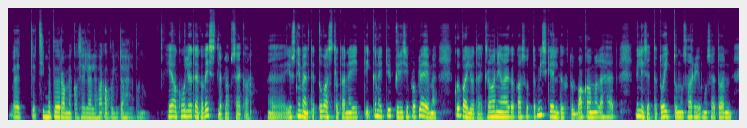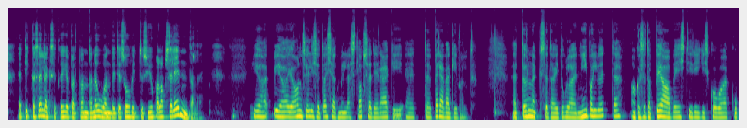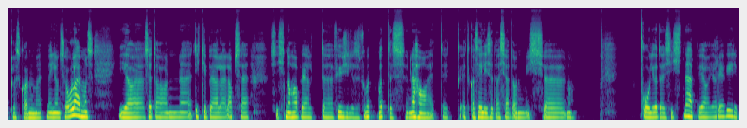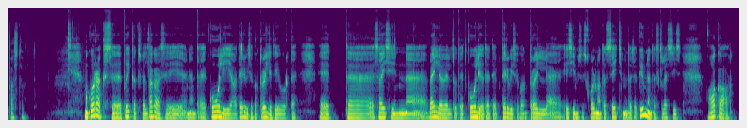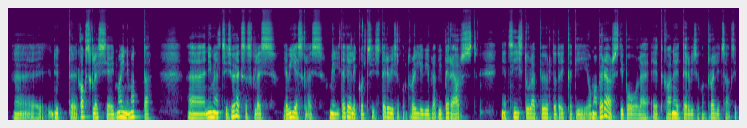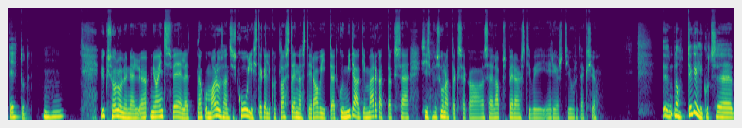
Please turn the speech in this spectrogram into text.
et, et siis me pöörame ka sellele väga palju tähelepanu. Hea kooliõde ka vestleb lapsega, just nimelt, et tuvastada neid, ikka neid tüüpilisi probleeme. kui palju ta ekraaniaega kasutab, mis kell ta õhtul magama läheb, millised ta toitumusharjumused on, et ikka selleks, et kõigepealt anda nõuandeid ja soovitusi juba lapsele endale. Ja, ja, ja on sellised asjad, millest lapsed ei räägi, et perevägivald et õnneks seda ei tule nii palju ette, aga seda peab Eesti riigis kogu aeg kuklas kandma, et meil on see olemas ja seda on äh, tihtipeale lapse siis naha pealt äh, füüsilises mõttes näha, et, et, et ka sellised asjad on, mis äh, noh, kooliõde siis näeb ja, ja reageerib vastavalt. Ma korraks põikaks veel tagasi nende kooli ja tervisekontrollide juurde, et sai siin äh, välja öeldud, et kooliõde teeb tervisekontrolle esimeses, kolmandas, seitsmendas ja kümnendas klassis, aga äh, nüüd kaks klassi jäid mainimata. nimelt siis üheksas klass ja viies klass, mil tegelikult siis tervisekontrolli viib läbi perearst. nii et siis tuleb pöörduda ikkagi oma perearsti poole, et ka need tervisekontrollid saaksid tehtud mm. -hmm üks oluline nüanss veel, et nagu ma aru saan, siis koolis tegelikult last ennast ei ravita, et kui midagi märgatakse, siis suunatakse ka see laps perearsti või eriarsti juurde, eks ju? noh, tegelikult see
